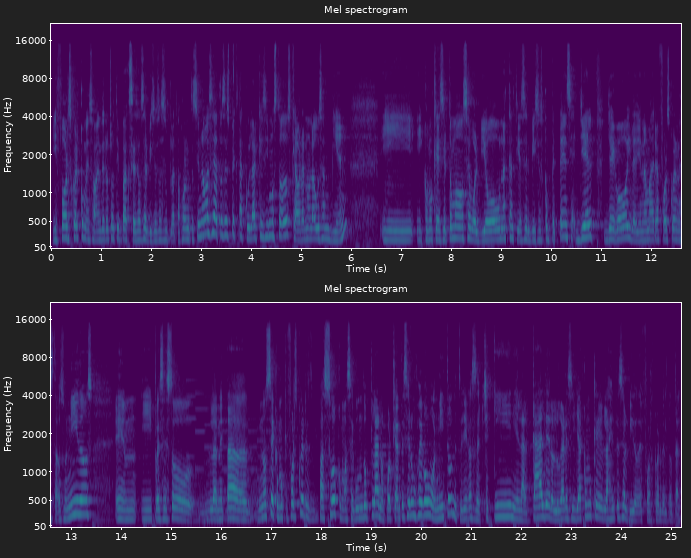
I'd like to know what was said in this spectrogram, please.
y Foursquare comenzó a vender otro tipo de acceso a servicios a su plataforma. Entonces, una base de datos espectacular que hicimos todos que ahora no la usan bien. Y, como que de cierto modo se volvió una cantidad de servicios competencia. Yelp llegó y le dio una madre a Foursquare en Estados Unidos. Em, y pues esto, la neta, no sé, como que Foursquare pasó como a segundo plano, porque antes era un juego bonito donde tú llegas a hacer check-in y el alcalde de los lugares y ya como que la gente se olvidó de Foursquare del total.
